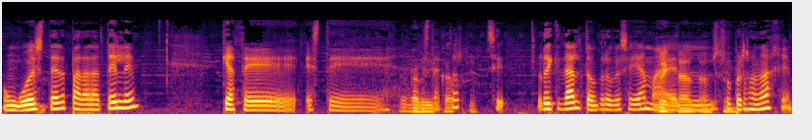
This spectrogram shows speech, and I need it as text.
un western para la tele que hace este, este actor. Sí. Rick Dalton creo que se llama el- Dalton, sí. su personaje.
